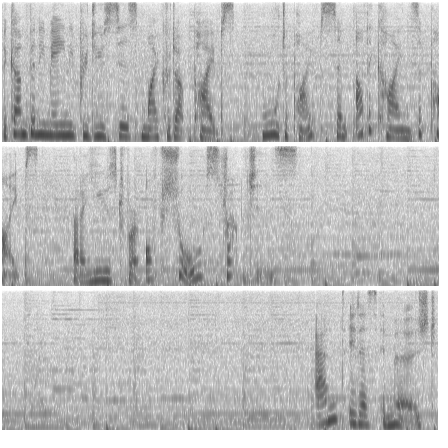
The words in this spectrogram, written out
The company mainly produces microduct pipes, water pipes, and other kinds of pipes that are used for offshore structures. And it has emerged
